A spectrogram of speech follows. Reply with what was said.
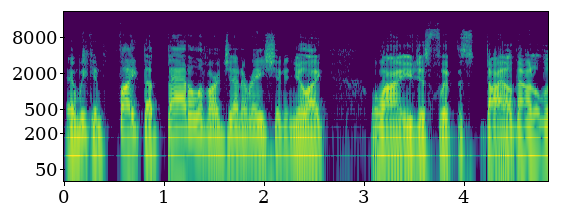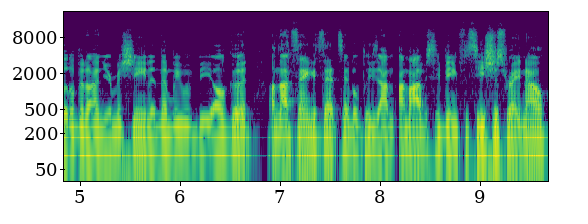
and we can fight the battle of our generation. And you're like, well, why don't you just flip the dial down a little bit on your machine and then we would be all good? I'm not saying it's that simple, please. I'm, I'm obviously being facetious right now.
